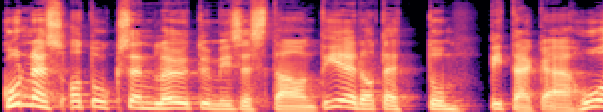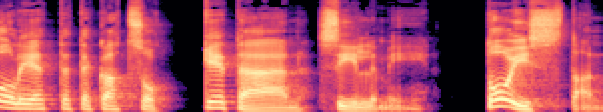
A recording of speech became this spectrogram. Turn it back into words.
Kunnes otuksen löytymisestä on tiedotettu, pitäkää huoli, että te katso ketään silmiin. Toistan,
